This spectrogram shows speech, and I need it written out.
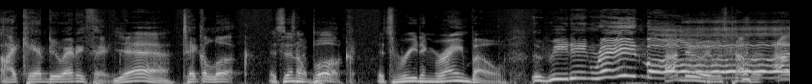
I can't do anything. Yeah. Take a look. It's in, a, book. It's Reading Rainbow. The Reading Rainbow. I knew it was coming. I,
